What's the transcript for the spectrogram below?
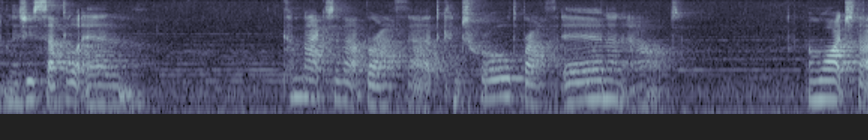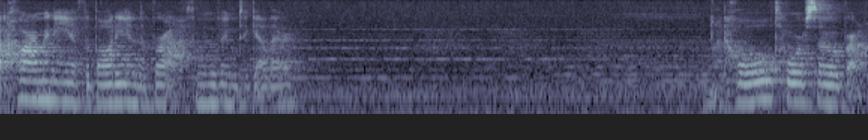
And as you settle in, come back to that breath, that controlled breath in and out. And watch that harmony of the body and the breath moving together. That whole torso breath.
